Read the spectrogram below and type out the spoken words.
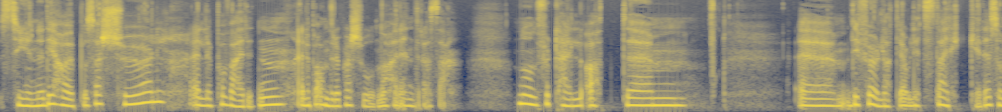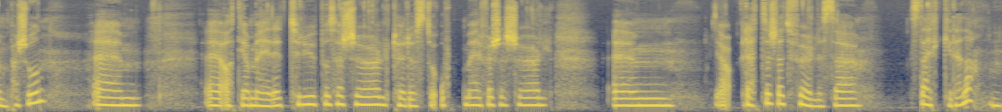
synet de har på seg sjøl eller på verden eller på andre personer, har endra seg. Noen forteller at um, um, de føler at de har blitt sterkere som person. Um, at de har mer tro på seg sjøl, tør å stå opp mer for seg sjøl. ja, rett og slett føle seg sterkere, da. Mm.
